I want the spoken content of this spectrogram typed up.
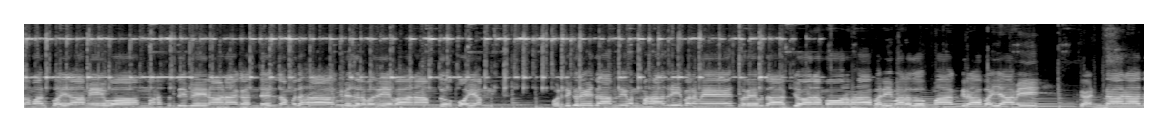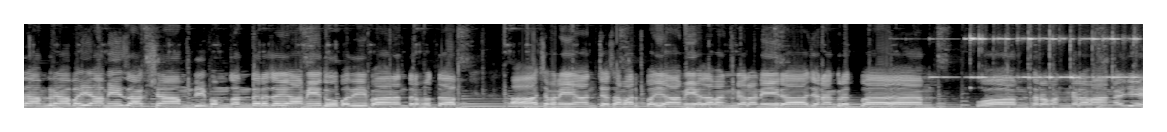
సమర్పయామి ఓం మనసు దివ్యేనాగంధ సముదః అగ్రజలమదేవానాం ధూపోయం प्रतिगृहीतां श्रीमन्महाद्री परमेश्वरेवताभ्यो नमो नमः ఘంటానాదాం ద్రాపయామి సాక్షాం దీపం సందర్శయామి ధూపదీపానంతరం శుద్ధ ఆచమనీయాంచ సమర్పయామి యదమంగళ నీరాజనం కృత్వా ఓం సర్వమంగళమాంగళ్యే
